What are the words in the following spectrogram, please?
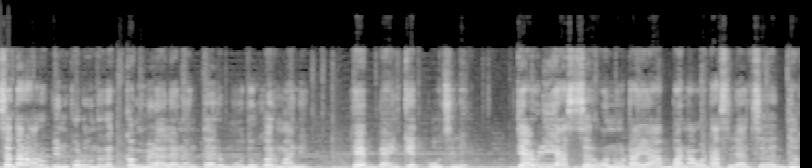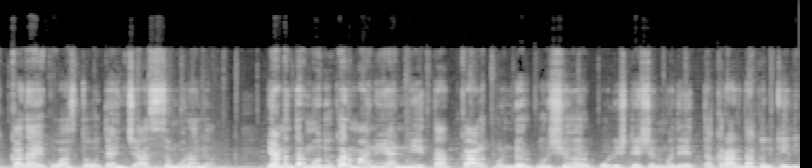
सदर आरोपींकडून रक्कम मिळाल्यानंतर मधुकर माने हे बँकेत पोहोचले. त्यावेळी या सर्व नोटा या बनावट असल्याचं धक्कादायक वास्तव त्यांच्यासमोर आलं. यानंतर मधुकर माने यांनी तात्काळ पंढरपूर शहर पोलीस स्टेशनमध्ये तक्रार दाखल केली.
